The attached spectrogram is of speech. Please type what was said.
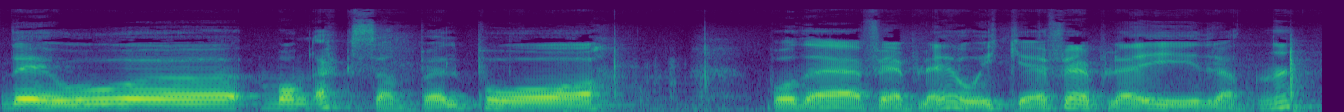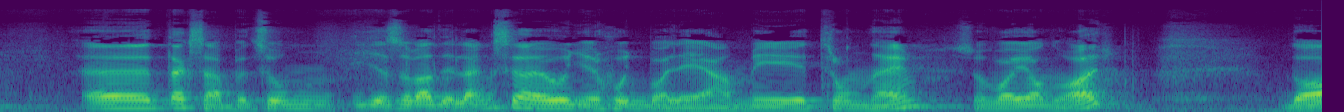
Det er jo eh, mange eksempel på både fairplay og ikke fairplay i idretten. Eh, Et eksempel som ikke er så veldig lenge siden, er under håndball-EM i Trondheim, som var i januar. Da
